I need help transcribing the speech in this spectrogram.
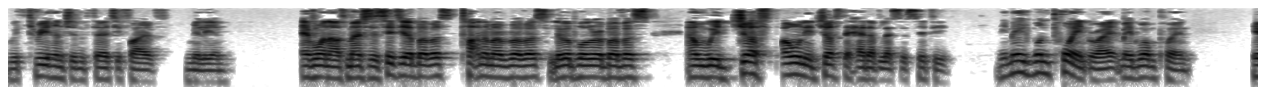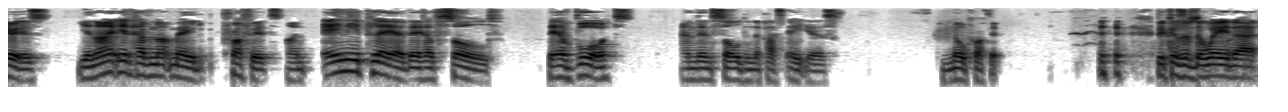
with 335 million. Everyone else, Manchester City above us, Tottenham are above us, Liverpool are above us, and we're just only just ahead of Leicester City. They made one point, right? Made one point. Here it is. United have not made profits on any player they have sold. They have bought and then sold in the past eight years. No profit. because of the way that,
